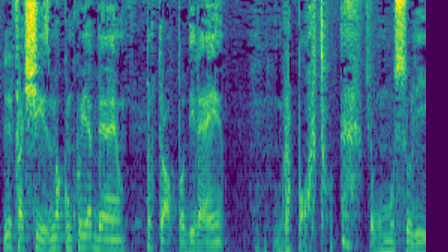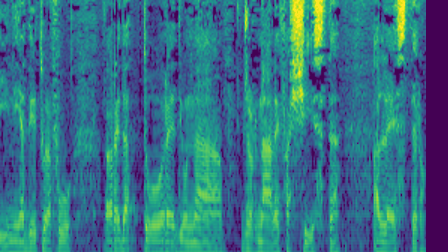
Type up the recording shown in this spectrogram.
il fascismo con cui ebbe purtroppo direi un rapporto, cioè un Mussolini, addirittura fu redattore di un giornale fascista all'estero,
